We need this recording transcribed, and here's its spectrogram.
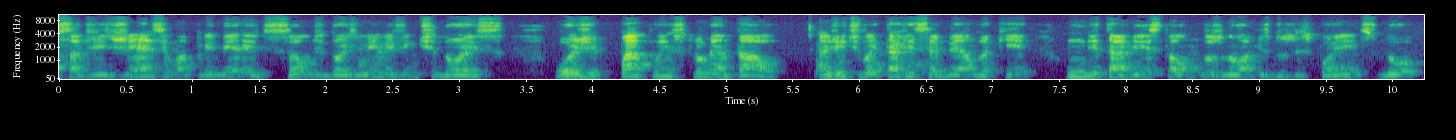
nossa 21ª edição de 2022. Hoje, Papo Instrumental. A gente vai estar recebendo aqui um guitarrista, um dos nomes dos expoentes do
